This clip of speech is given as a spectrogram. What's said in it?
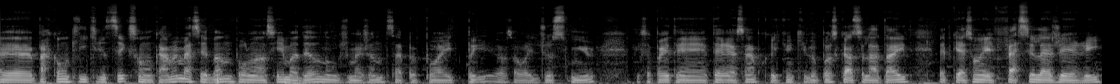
Euh, par contre, les critiques sont quand même assez bonnes pour l'ancien modèle, donc j'imagine que ça peut pas être pire, ça va être juste mieux. ça peut être intéressant pour quelqu'un qui veut pas se casser la tête. L'application est facile à gérer.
